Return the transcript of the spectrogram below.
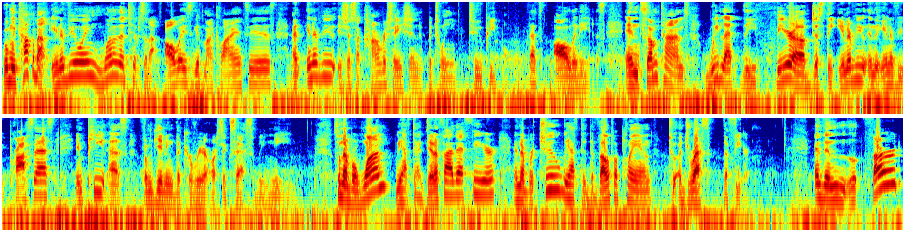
When we talk about interviewing, one of the tips that I always give my clients is an interview is just a conversation between two people. That's all it is. And sometimes we let the fear of just the interview and the interview process impede us from getting the career or success we need. So, number one, we have to identify that fear. And number two, we have to develop a plan to address the fear. And then, third,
